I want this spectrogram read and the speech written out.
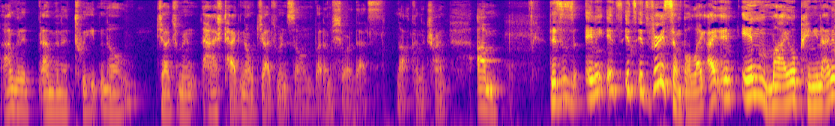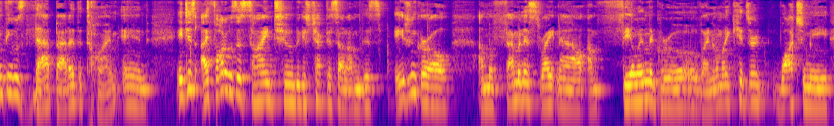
I'm gonna, I'm gonna tweet no judgment hashtag no judgment zone. But I'm sure that's not gonna trend. Um, this is it's it's it's very simple. Like I in, in my opinion, I didn't think it was that bad at the time. And it just I thought it was a sign too, because check this out. I'm this Asian girl. I'm a feminist right now. I'm feeling the groove. I know my kids are watching me.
